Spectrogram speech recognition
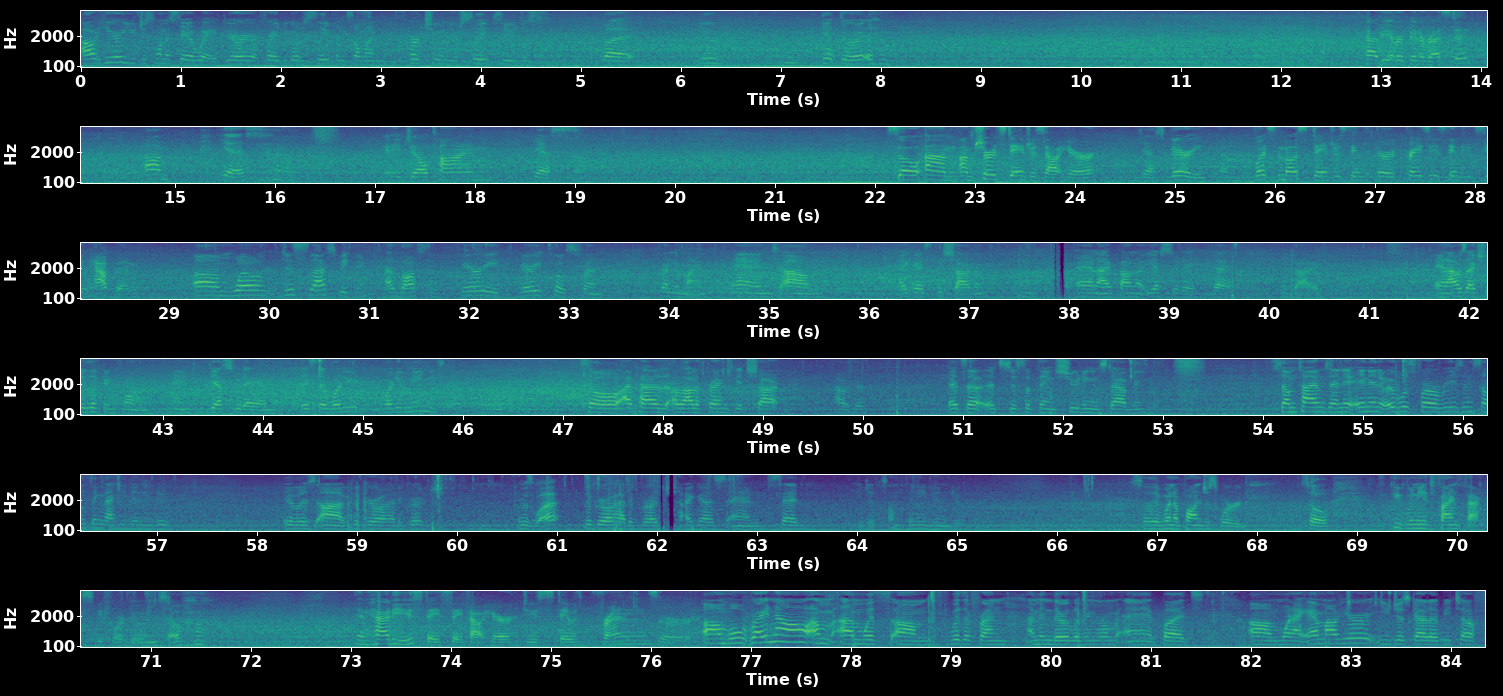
out here you just want to stay awake. You're afraid to go to sleep and someone hurts you in your sleep, so you just. But you get through it. Have you ever been arrested? um, yes, Any jail time? yes. So, um, I'm sure it's dangerous out here. Yes, very. What's the most dangerous thing or craziest thing that you've seen happen? Um, well, just last weekend, I lost a very, very close friend, friend of mine, and um, I guess they shot him. And I found out yesterday that he died. And I was actually looking for him, and yesterday, and they said, "What do you, what do you mean?" So I've had a lot of friends get shot out here. It's a, it's just a thing, shooting and stabbing. Sometimes, and it, and it was for a reason, something that he didn't do. It was uh, the girl had a grudge. It was what? The girl had a grudge, I guess, and said he did something he didn't do. So they went upon just word. So people need to find facts before doing so. And how do you stay safe out here? Do you stay with friends or? um, well, right now I'm, I'm with um, with a friend. I'm in their living room, and, but um, when I am out here, you just gotta be tough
